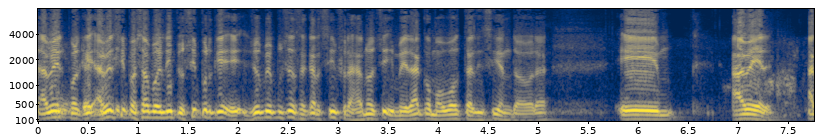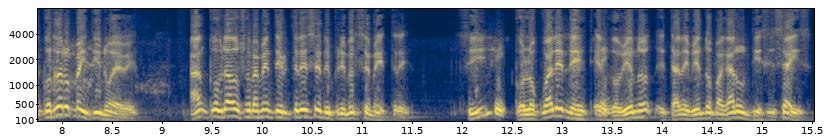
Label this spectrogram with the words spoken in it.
A ver, porque, a ver si pasamos el limpio, sí, porque yo me puse a sacar cifras anoche y me da como vos estás diciendo ahora. a ver, acordaron 29 han cobrado solamente el 13 del primer semestre. ¿Sí? Con lo cual el, gobierno está debiendo pagar un 16.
